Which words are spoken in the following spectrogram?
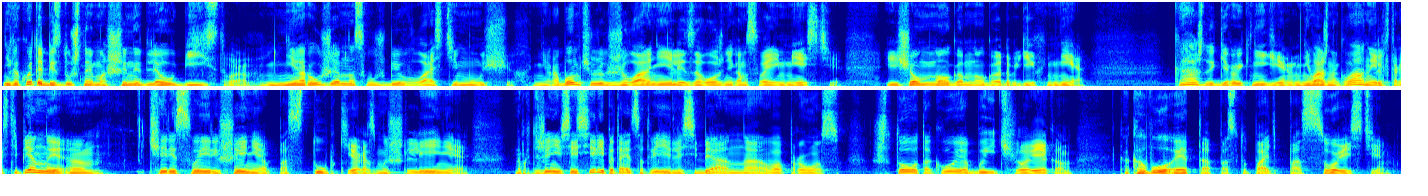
не какой-то бездушной машины для убийства, не оружием на службе власть имущих, не рабом чужих желаний или заложником своей мести, и еще много-много других «не». Каждый герой книги, неважно главный или второстепенный, эм, через свои решения, поступки, размышления на протяжении всей серии пытается ответить для себя на вопрос, что такое быть человеком, каково это поступать по совести –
